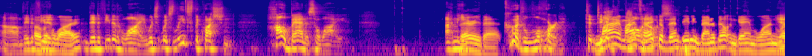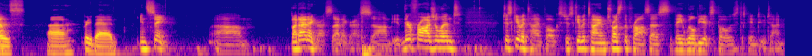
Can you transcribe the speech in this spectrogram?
Um, they Over defeated Hawaii. They defeated Hawaii, which which leads to the question: How bad is Hawaii? I mean, Very bad. good lord. To, to My my take out. of them beating Vanderbilt in game one Yeah. was uh, pretty bad. insane. Um, but I digress. I digress. Um, they're fraudulent. Just give it time, folks. Just give it time. Trust the process. They will be exposed in due time.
